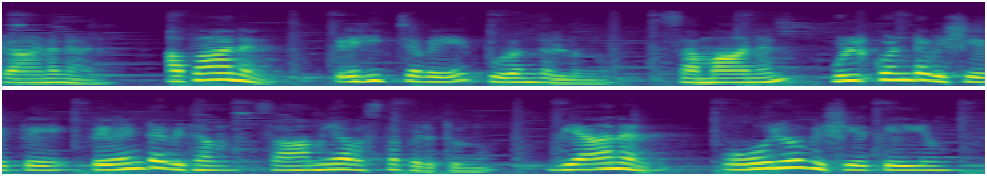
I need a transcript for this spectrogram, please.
പ്രാണനാണ്. അപാനൻ ഗ്രഹിച്ചവയെ പുറന്തള്ളുന്നു. സമാനൻ ഉൾക്കൊണ്ട വിഷയത്തെ വേണ്ട വിധം സാമ്യാവസ്ഥപ്പെടുത്തുന്നു. വ്യാനൻ ഓരോ വിഷയത്തെയും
